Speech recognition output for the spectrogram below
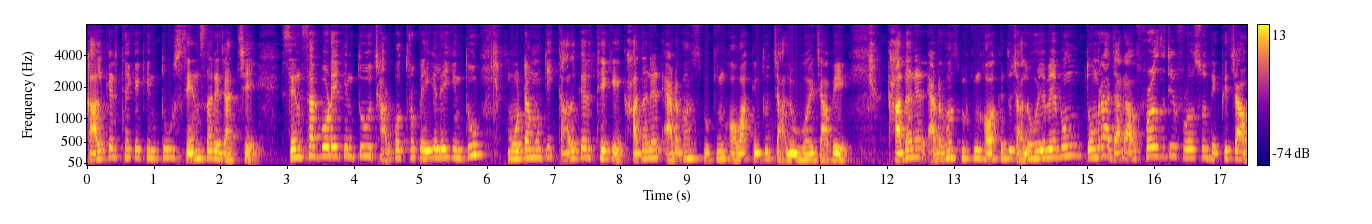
কালকের থেকে কিন্তু সেন্সারে যাচ্ছে। সেন্সার বোর্ডে কিন্তু ছাড়পত্র পেয়ে গেলেই কিন্তু মোটামুটি কালকের থেকে খাদানের অ্যাডভান্স বুকিং হওয়া কিন্তু চালু হয়ে যাবে। খাদানের অ্যাডভান্স বুকিং হওয়া কিন্তু চালু হয়ে যাবে এবং তোমরা যারা ফার্স্ট ডে ফার্স্ট দেখতে চাও,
